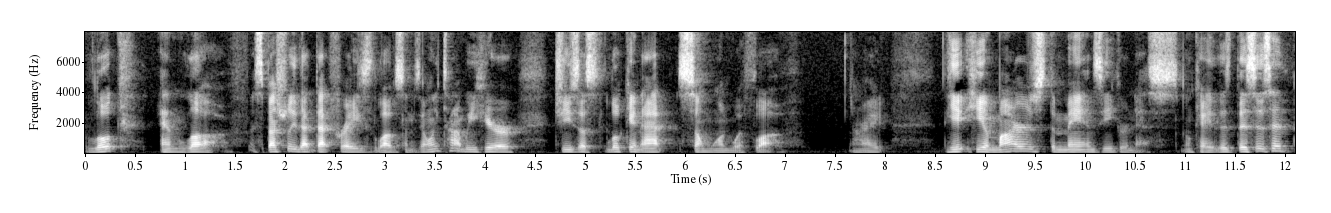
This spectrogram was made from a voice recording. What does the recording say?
Look and love, especially that, that phrase loves him. It's the only time we hear Jesus looking at someone with love. All right? He, he admires the man's eagerness. Okay, this, this isn't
